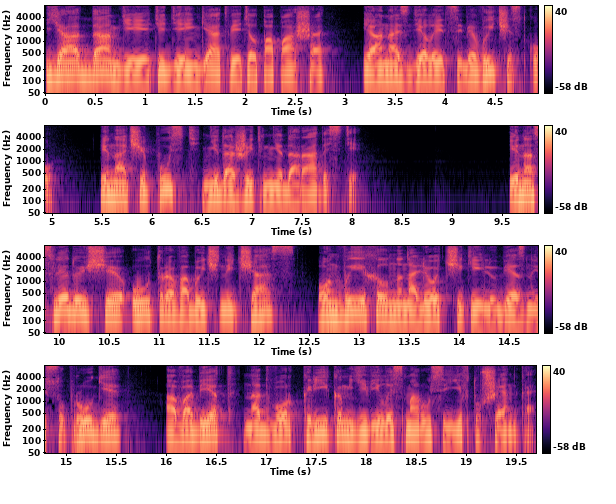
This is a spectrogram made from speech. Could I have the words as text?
«Я отдам ей эти деньги», — ответил папаша, «и она сделает себе вычистку, иначе пусть не дожить мне до радости». И на следующее утро в обычный час он выехал на налетчике и любезной супруге, а в обед на двор криком явилась Маруся Евтушенко.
